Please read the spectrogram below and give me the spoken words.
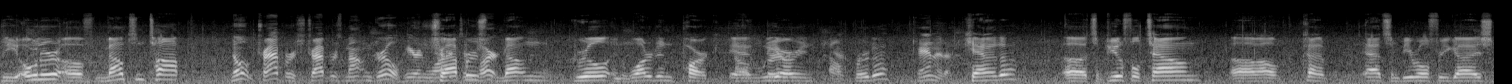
the owner of Mountaintop No, Trappers, Trappers Mountain Grill here in Waterton Trappers Park, Mountain Grill in Waterton Park, and we are in Alberta, Canada. Canada. Uh, it's a beautiful town. Uh, I'll kind of add some B-roll for you guys.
